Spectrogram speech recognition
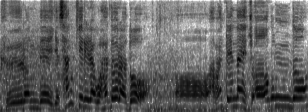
그런데 이게 산길이라고 하더라도 어, 아반떼 N9이 조금 더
